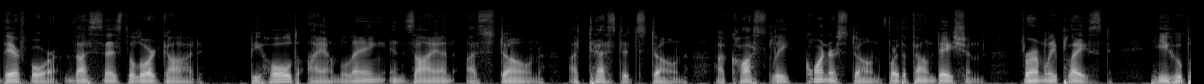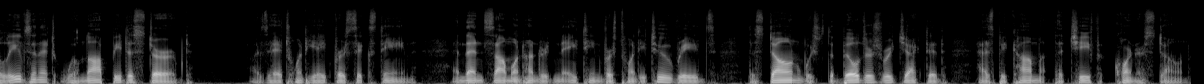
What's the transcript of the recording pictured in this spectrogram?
Therefore, thus says the Lord God Behold, I am laying in Zion a stone, a tested stone, a costly cornerstone for the foundation, firmly placed. He who believes in it will not be disturbed. Isaiah 28, verse 16. And then Psalm 118, verse 22 reads, The stone which the builders rejected has become the chief cornerstone.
